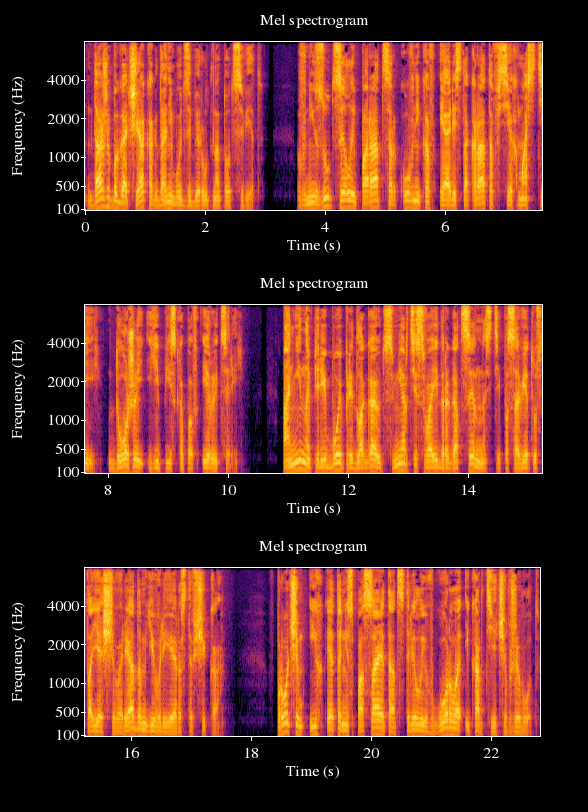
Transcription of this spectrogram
Даже богача когда-нибудь заберут на тот свет. Внизу целый парад церковников и аристократов всех мастей, дожей, епископов и рыцарей. Они наперебой предлагают смерти свои драгоценности по совету стоящего рядом еврея-ростовщика. Впрочем, их это не спасает от стрелы в горло и картечи в живот.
